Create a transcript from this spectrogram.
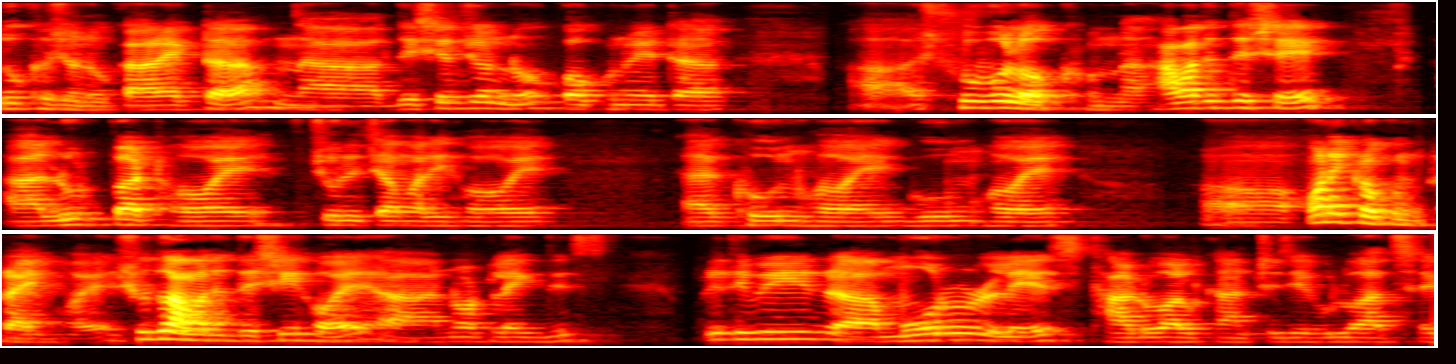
দুঃখজনক। আর একটা দেশের জন্য কখনো এটা শুভ লক্ষণ না। আমাদের দেশে লুটপাট হয়, চুরিচামারি হয়, খুন হয়, গুম হয়, অনেক রকম ক্রাইম হয়। শুধু আমাদের দেশেই হয়, নট লাইক দিস। পৃথিবীর more less third world country যেগুলো আছে,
